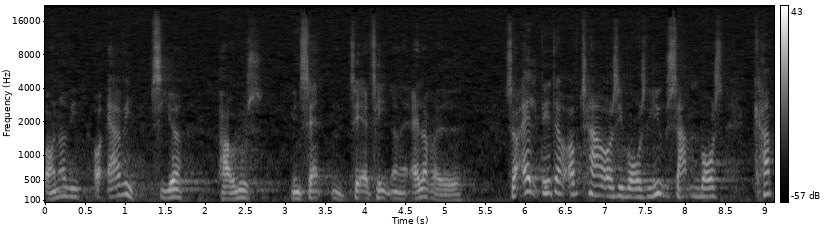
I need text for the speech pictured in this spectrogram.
ånder vi og er vi, siger Paulus, min sanden, til athenerne allerede. Så alt det, der optager os i vores liv sammen, vores kamp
